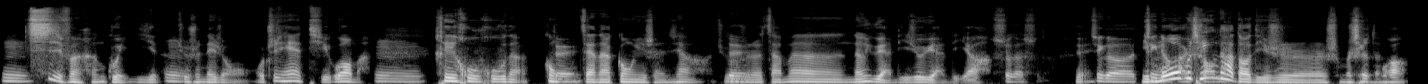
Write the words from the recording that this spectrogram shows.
嗯。气氛很诡异的，嗯。就是那种我之前也提过嘛，嗯，黑乎乎的供在那供一神像，就是咱们能远离就远离啊，是的，是的，对。这个你摸不清还是少弄它到底是什么情况。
